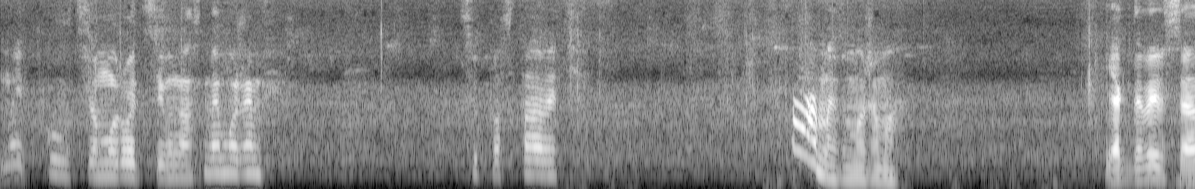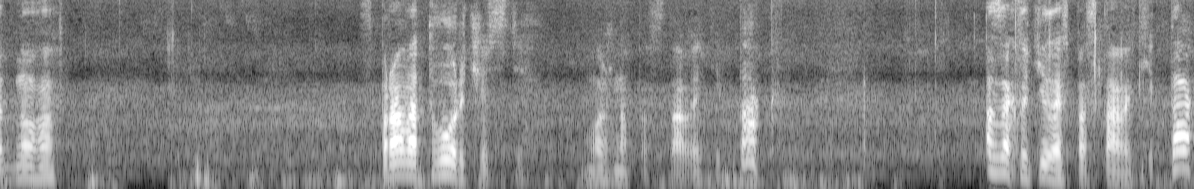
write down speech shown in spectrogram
Митку в цьому році у нас ми можемо цю поставити. А ми зможемо. Як дивився одного справа творчості. Можна поставити і так. А захотілося поставити і так.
